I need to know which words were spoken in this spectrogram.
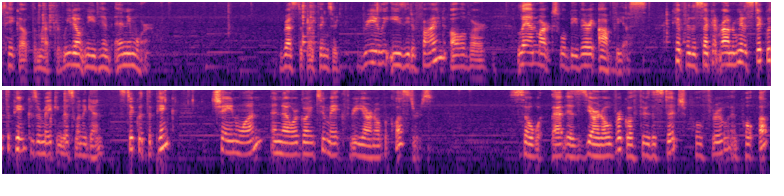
take out the marker we don't need him anymore the rest of our things are really easy to find all of our landmarks will be very obvious okay for the second round I'm going to stick with the pink because we're making this one again stick with the pink chain one and now we're going to make three yarn over clusters so that is yarn over, go through the stitch, pull through and pull up.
